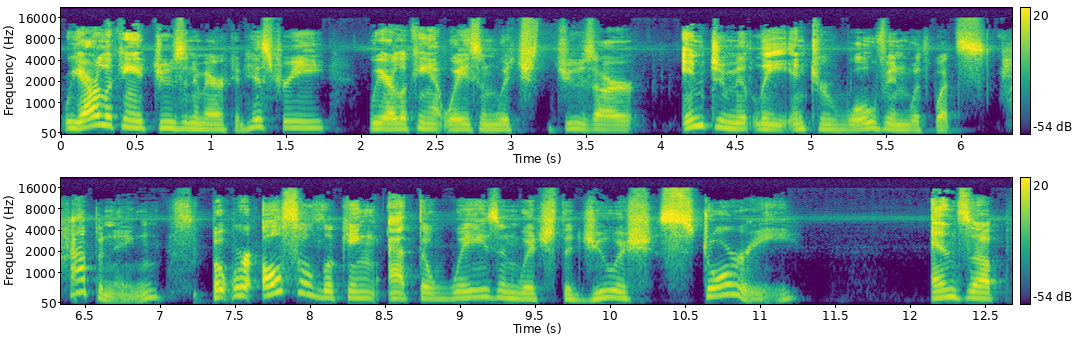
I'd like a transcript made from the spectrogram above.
We are looking at Jews in American history. We are looking at ways in which Jews are intimately interwoven with what's happening, but we're also looking at the ways in which the Jewish story ends up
